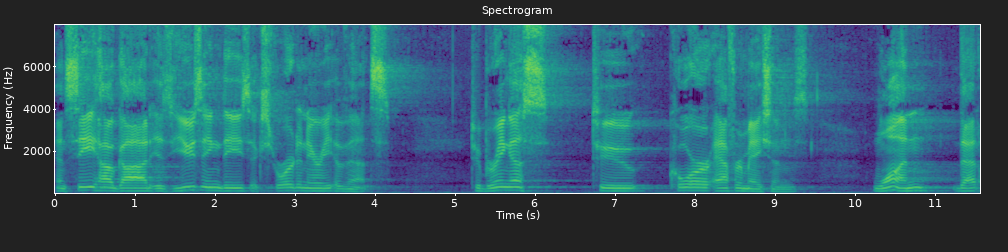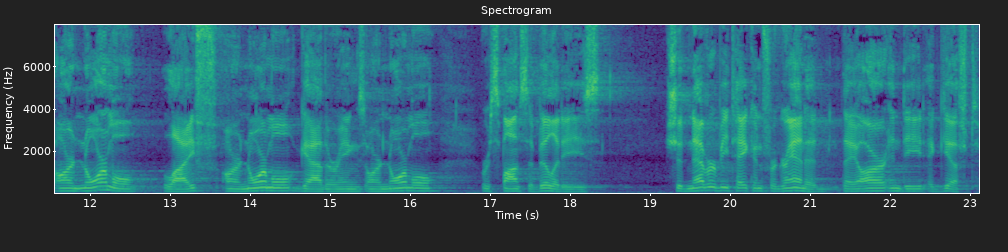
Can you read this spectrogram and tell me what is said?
and see how God is using these extraordinary events to bring us to core affirmations. One, that our normal life, our normal gatherings, our normal responsibilities should never be taken for granted. They are indeed a gift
